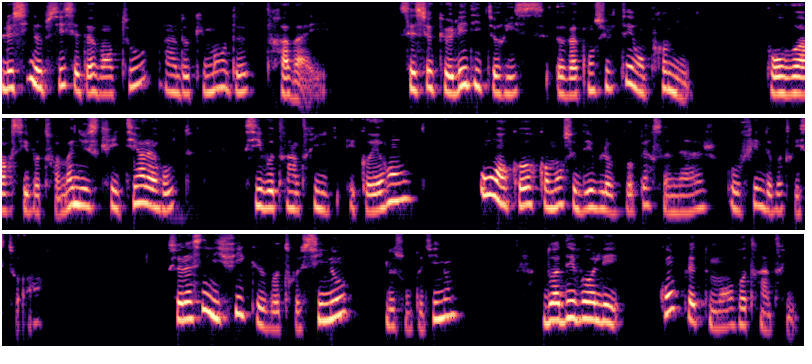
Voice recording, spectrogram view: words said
Le synopsis est avant tout un document de travail. C'est ce que l'éditorice va consulter en premier pour voir si votre manuscrit tient la route, si votre intrigue est cohérente, ou encore comment se développent vos personnages au fil de votre histoire. Cela signifie que votre sino, de son petit nom, doit dévoiler complètement votre intrigue,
